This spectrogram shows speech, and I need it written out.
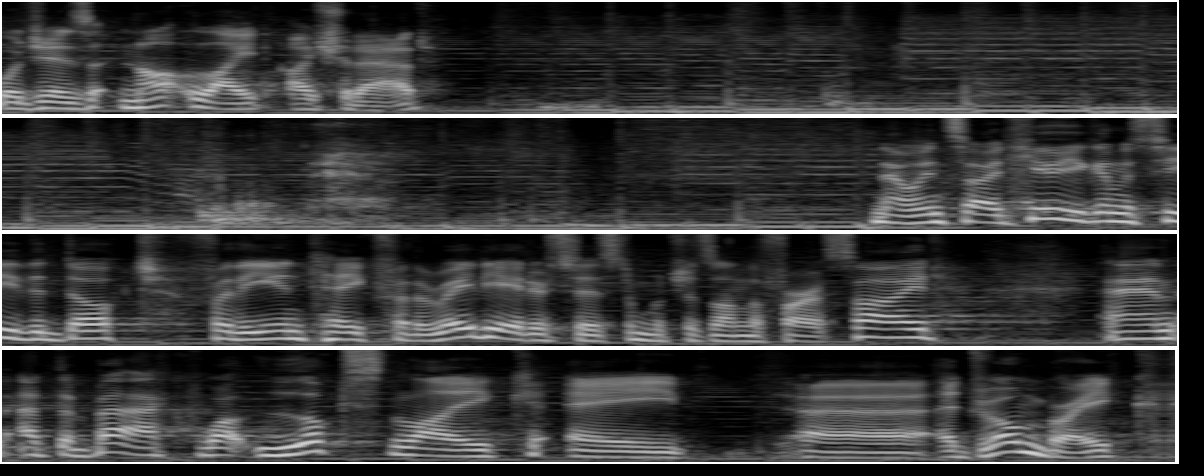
Which is not light, I should add. Now inside here, you're gonna see the duct for the intake for the radiator system, which is on the far side. And at the back, what looks like a, uh, a drum brake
